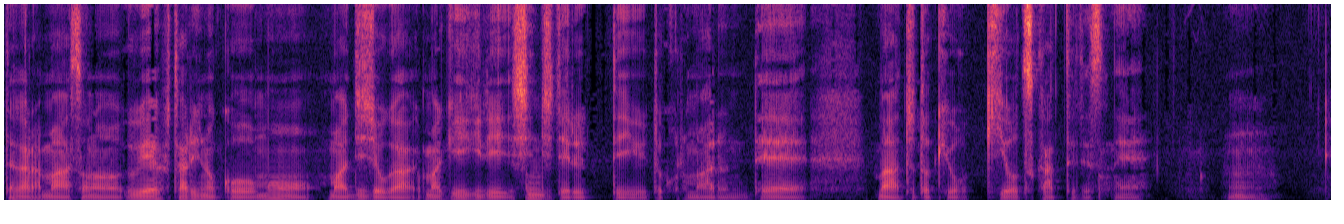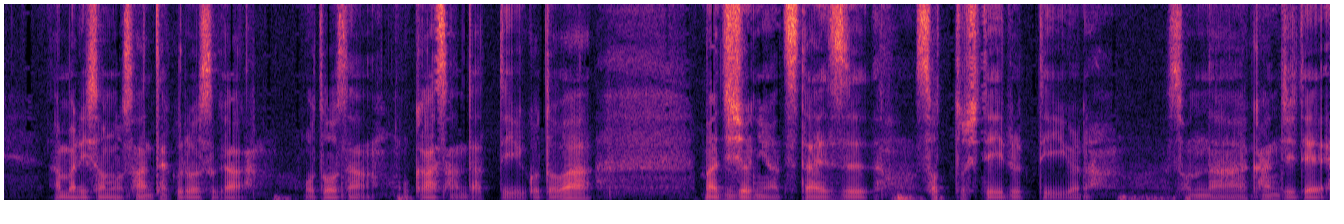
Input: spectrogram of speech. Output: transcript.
だからまあその上2人の子も、まあ、次女がまあギリギリ信じてるっていうところもあるんでまあちょっと気を気を使ってですね。うん。あんまりそのサンタクロースがお父さんお母さんだっていうことは、まあ、次女には伝えずそっとしているっていうようなそんな感じで、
